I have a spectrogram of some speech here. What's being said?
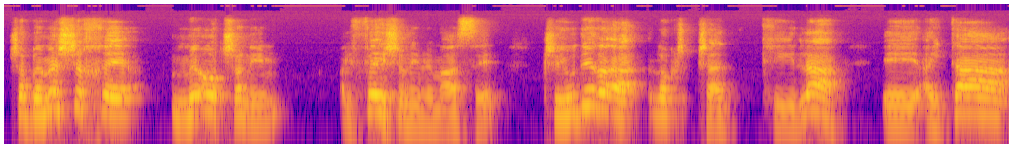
עכשיו במשך אה, מאות שנים, אלפי שנים למעשה, כשיהודי, לא, כשהקהילה אה, הייתה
